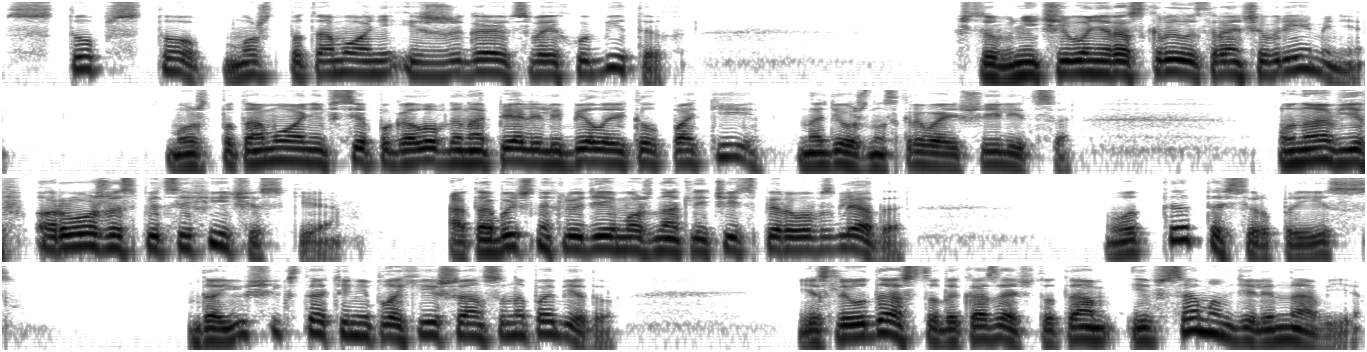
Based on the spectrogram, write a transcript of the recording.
Стоп, стоп, может, потому они изжигают своих убитых? Чтобы ничего не раскрылось раньше времени? Может, потому они все поголовно напялили белые колпаки, надежно скрывающие лица? У Навьев рожи специфические. От обычных людей можно отличить с первого взгляда. Вот это сюрприз! дающий, кстати, неплохие шансы на победу. Если удастся доказать, что там и в самом деле Навья,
